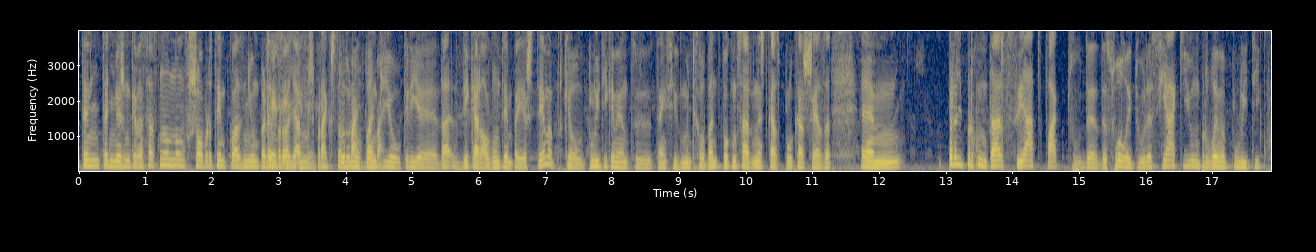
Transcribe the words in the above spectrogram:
tenho, tenho, mesmo que avançar, senão não vos sobra tempo quase nenhum para, sim, para sim, olharmos sim, para a questão tudo do bem, novo banco bem. e eu queria dar, dedicar algum tempo a este tema, porque ele politicamente tem sido muito relevante. Vou começar, neste caso, pelo Carlos César. Um, para lhe perguntar se há de facto, da, da, sua leitura, se há aqui um problema político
